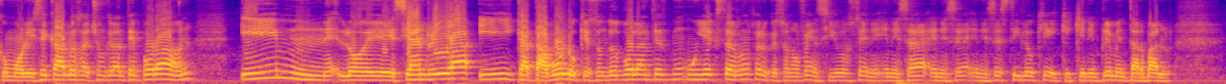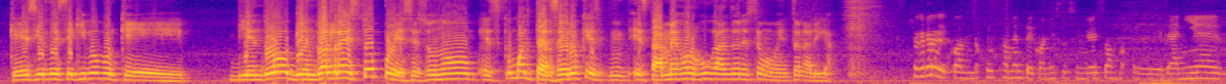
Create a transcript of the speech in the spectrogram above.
como le dice Carlos, ha hecho un gran temporada. Y mm, lo de Ria y Catabolo, que son dos volantes muy externos, pero que son ofensivos en, esa, en, ese, en ese estilo que, que quiere implementar Valor. ¿Qué decir de este equipo? Porque viendo, viendo al resto, pues eso no es como el tercero que está mejor jugando en este momento en la liga. Yo creo que con, justamente con esos ingresos, eh, Daniel,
